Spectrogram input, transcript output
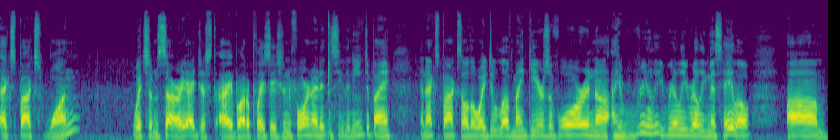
Xbox One, which I'm sorry, I just I bought a PlayStation 4 and I didn't see the need to buy an Xbox, although I do love my Gears of War and uh, I really, really, really miss Halo. Um,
